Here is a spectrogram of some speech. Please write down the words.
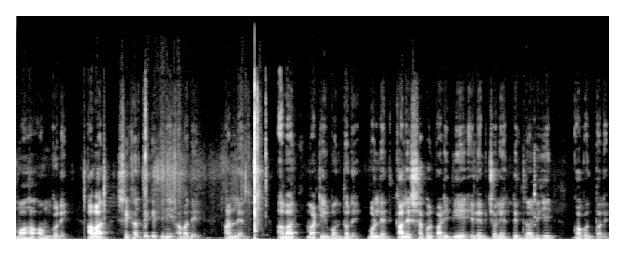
মহা অঙ্গনে। আবার সেখান থেকে তিনি আমাদের আনলেন। আবার মাটির বন্ধনে বললেন, কালের সাগর পাড়ি দিয়ে এলেম চলে নিদ্রাবিহীন গগনতলে।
